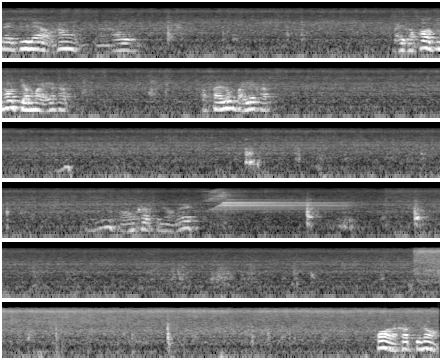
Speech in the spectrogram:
ในที่แล้วเข้าเอาใบกระเพราที่เขาเตรียมไว้แล้วครับเอาใส่ลงไปเลยครับ อมหอมครับพี่น้องเอ้ยพ่อแล้วครับพี่น้อง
